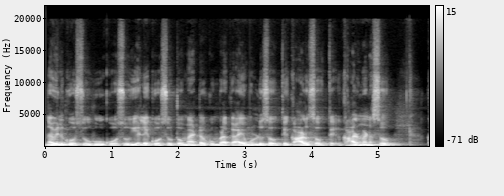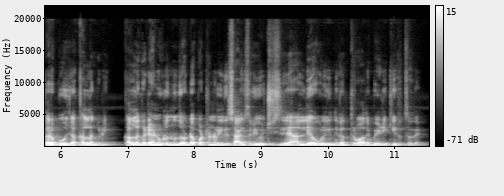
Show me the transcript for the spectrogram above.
ನವಿಲುಕೋಸು, ಹೂಕೋಸು, ಎಲೆಕೋಸು, ಟೊಮ್ಯಾಟೊ, ಕುಂಬಳಕಾಯಿ ಮುಳ್ಳು ಸೌತೆ ಕಾಳು ಸೌತೆ ಕಾಳುಮೆಣಸು, ಕರ್ಬೂಜ, ಕಲ್ಲಂಗಡಿ. ಕಲ್ಲಂಗಡಿ ಹಣ್ಣುಗಳನ್ನು ದೊಡ್ಡ ಪಟ್ಟಣಗಳಿಗೆ ಸಾಗಿಸಲು ಯೋಚಿಸಿದೆ. ಅಲ್ಲಿ ಅವುಗಳಿಗೆ ನಿರಂತರವಾದ ಬೇಡಿಕೆ ಇರುತ್ತದೆ.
